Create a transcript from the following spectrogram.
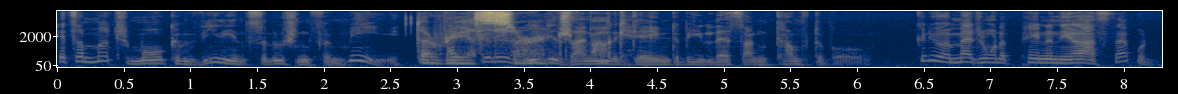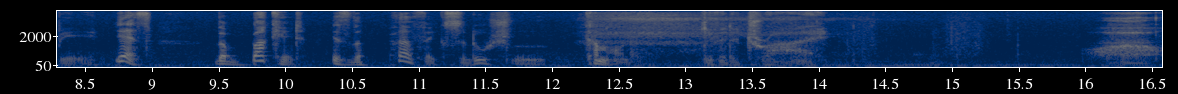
it's a much more convenient solution for me The than actually reassurance redesigning bucket. the game to be less uncomfortable. Can you imagine what a pain in the ass that would be? Yes, the bucket is the perfect solution. Come on, give it a try.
